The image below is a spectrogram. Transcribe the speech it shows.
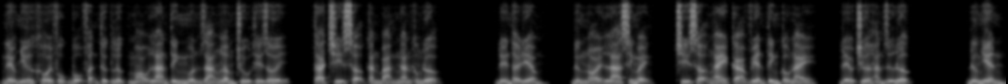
Nếu như khôi phục bộ phận thực lực máu lan tinh muốn giáng lâm chủ thế giới, ta chỉ sợ căn bản ngăn không được. Đến thời điểm, đừng nói là sinh mệnh, chỉ sợ ngay cả viên tinh cầu này đều chưa hẳn giữ được. Đương nhiên,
